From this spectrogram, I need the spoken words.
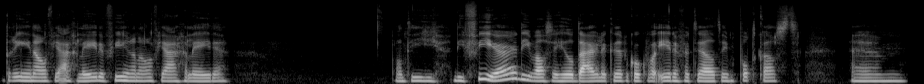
Drieënhalf jaar geleden, vierenhalf jaar geleden. Want die, die vier, die was heel duidelijk. Dat heb ik ook wel eerder verteld in podcast. Um,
